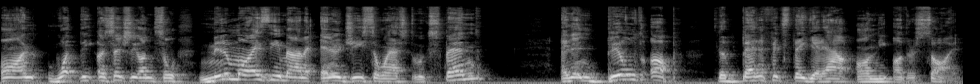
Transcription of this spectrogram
on what the, essentially on, so minimize the amount of energy someone has to expend and then build up the benefits they get out on the other side.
